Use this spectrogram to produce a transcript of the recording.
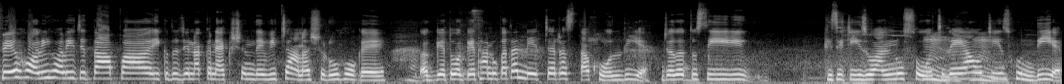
ਫਿਰ ਹੌਲੀ ਹੌਲੀ ਜਿੱਦਾਂ ਆਪਾਂ ਇੱਕ ਦੂਜੇ ਨਾਲ ਕਨੈਕਸ਼ਨ ਦੇ ਵਿੱਚ ਆਣਾ ਸ਼ੁਰੂ ਹੋ ਗਏ। ਅੱਗੇ ਤੋਂ ਅੱਗੇ ਤੁਹਾਨੂੰ ਪਤਾ ਨੇਚਰ ਰਸਤਾ ਖੋਲਦੀ ਹੈ। ਜਦੋਂ ਤੁਸੀਂ ਕਿਸੇ ਚੀਜ਼ ਵੱਲ ਨੂੰ ਸੋਚਦੇ ਆ ਉਹ ਚੀਜ਼ ਹੁੰਦੀ ਹੈ।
